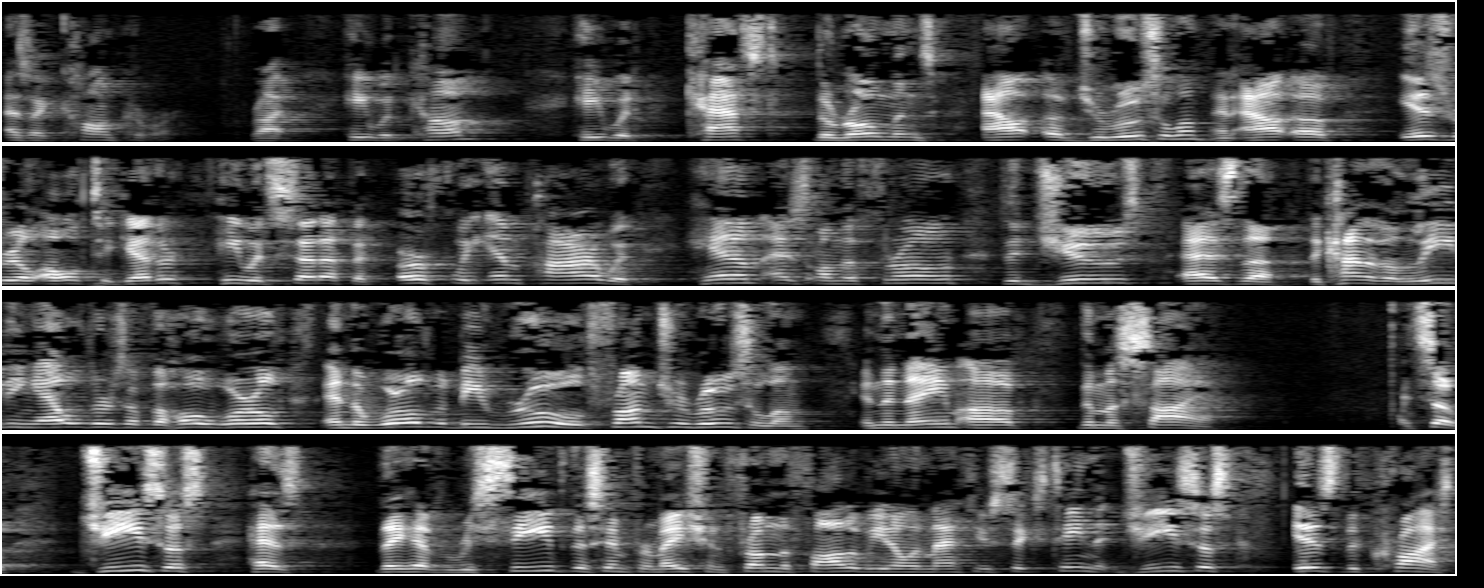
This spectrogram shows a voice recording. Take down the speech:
as a conqueror, right? He would come he would cast the Romans out of Jerusalem and out of Israel altogether. He would set up an earthly empire with him as on the throne, the Jews as the, the kind of the leading elders of the whole world, and the world would be ruled from Jerusalem in the name of the Messiah. And so Jesus has they have received this information from the Father. We know in Matthew 16 that Jesus is the Christ.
